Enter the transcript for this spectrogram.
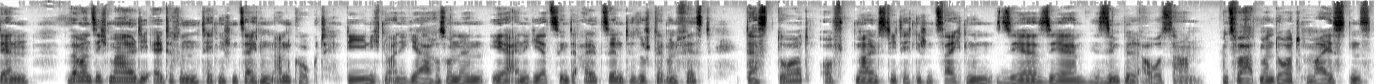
Denn wenn man sich mal die älteren technischen Zeichnungen anguckt, die nicht nur einige Jahre, sondern eher einige Jahrzehnte alt sind, so stellt man fest, dass dort oftmals die technischen Zeichnungen sehr, sehr simpel aussahen. Und zwar hat man dort meistens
